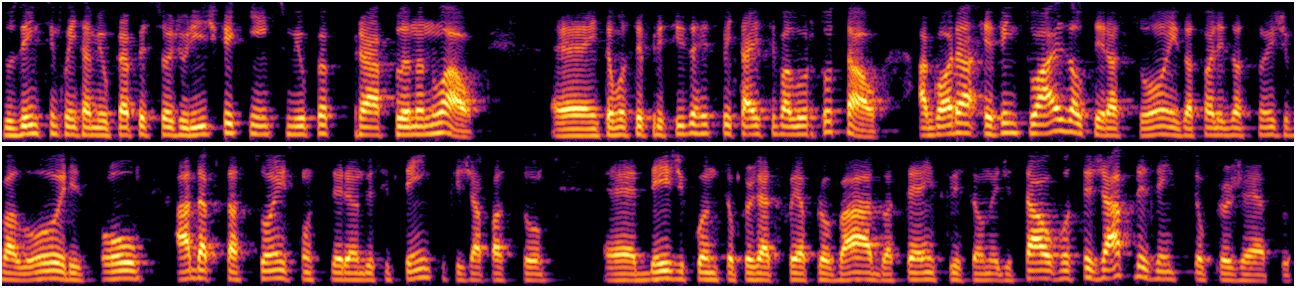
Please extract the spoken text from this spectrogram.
250 mil para pessoa jurídica e 500 mil para plano anual. É, então, você precisa respeitar esse valor total. Agora, eventuais alterações, atualizações de valores ou adaptações, considerando esse tempo que já passou é, desde quando seu projeto foi aprovado até a inscrição no edital, você já apresente o seu projeto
